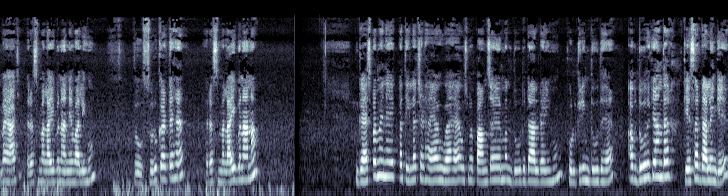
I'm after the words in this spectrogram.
मैं आज रसमलाई बनाने वाली हूँ। तो शुरू करते हैं रसमलाई बनाना। गैस पर मैंने एक पतीला चढ़ाया हुआ है, उसमें 500 सौ एम दूध डाल रही हूँ, फुल क्रीम दूध है। अब दूध के अंदर केसर डालेंगे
